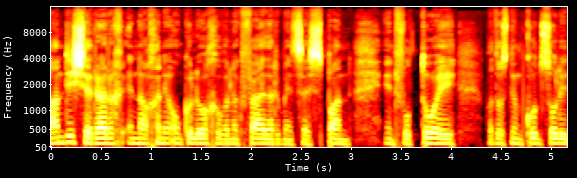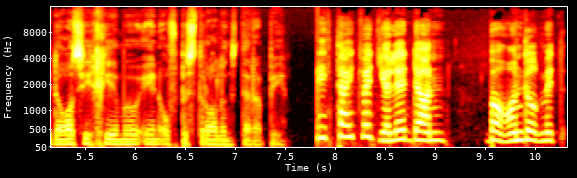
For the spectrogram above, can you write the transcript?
dan die chirurg en dan gaan die onkoloog gewoonlik verder met sy span en voltooi wat ons noem konsolidasie chemo en of bestralingsterapie. Die tyd wat jy dan behandel met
